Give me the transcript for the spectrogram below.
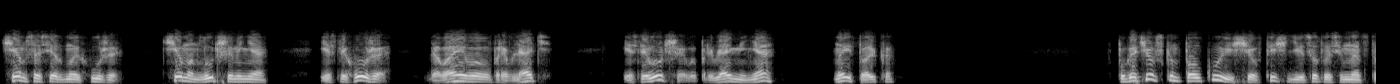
Чем сосед мой хуже? Чем он лучше меня? Если хуже, давай его выправлять. Если лучше, выправляй меня. Ну и только. Пугачевском полку еще в 1918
